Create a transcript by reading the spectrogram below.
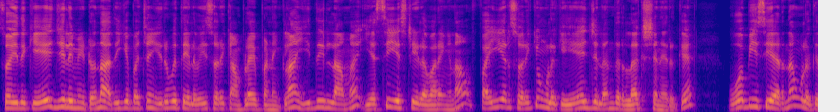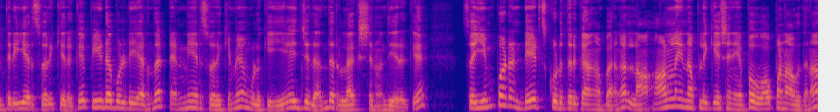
ஸோ, இதுக்கு ஏஜ் லிமிட் வந்து அதிகபட்சம் 27 வயசு வரைக்கும் அப்ளை பண்ணிக்கலாம். இது இல்லாமல் எஸ்சி, எஸ்டியில் வரீங்கன்னா ஃபைவ் இயர்ஸ் வரைக்கும் உங்களுக்கு ஏஜ்லேருந்து ரிலாக்ஷன் இருக்குது ஓபிசியாக இருந்தால் உங்களுக்கு த்ரீ இயர்ஸ் வரைக்கும் இருக்குது பிடபிள்யூடியா இருந்தா 10 இயர்ஸ் வரைக்குமே உங்களுக்கு ஏஜ்லேருந்து ரிலாக்ஷன் வந்து இருக்குது ஸோ, இம்பார்ட்டன்ட் டேட்ஸ் கொடுத்துருக்காங்க பாருங்கள் லா ஆன்லைன் அப்ளிகேஷன் எப்போ ஓப்பன் ஆகுதுன்னா,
